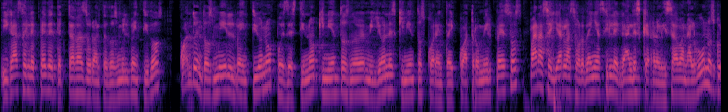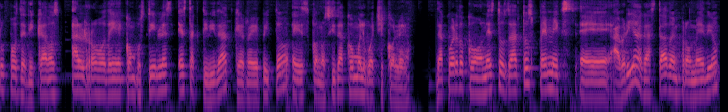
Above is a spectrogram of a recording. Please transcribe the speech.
y gas LP detectadas durante 2022, cuando en 2021 pues destinó 509 millones 544 mil pesos para sellar las ordeñas ilegales que realizaban algunos grupos dedicados al robo de combustibles, esta actividad que repito es conocida como el huachicoleo. De acuerdo con estos datos, Pemex eh, habría gastado en promedio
